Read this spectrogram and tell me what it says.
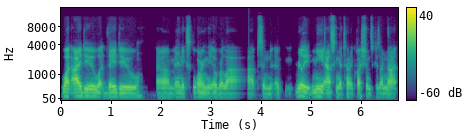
what I do, what they do, um, and exploring the overlaps and uh, really me asking a ton of questions because I'm not,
